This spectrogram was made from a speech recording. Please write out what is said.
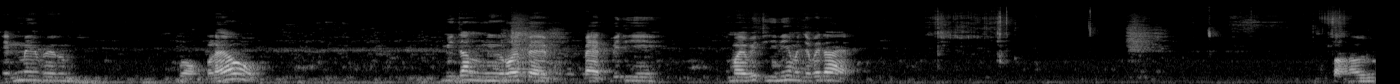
เห็นไหมวัยรุ่นบอกแล้ว มีตั้งหนึ่งร้อยแปด แปดวิธีทำไมวิธีนี้มันจะไม่ได้ฝากเราดู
